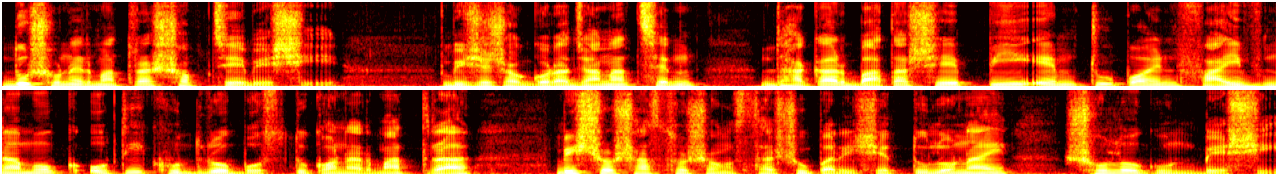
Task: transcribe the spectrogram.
দূষণের মাত্রা সবচেয়ে বেশি। বিশেষজ্ঞরা জানাচ্ছেন, ঢাকার বাতাসে পিএম টু পয়েন্ট ফাইভ নামক অতি ক্ষুদ্র বস্তুকণার মাত্রা বিশ্ব স্বাস্থ্য সংস্থার সুপারিশের তুলনায় ষোলো গুণ বেশি।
